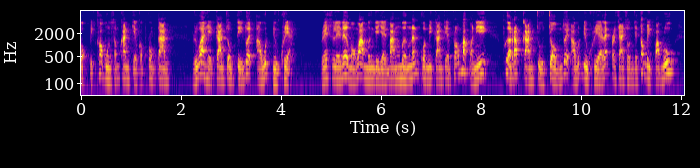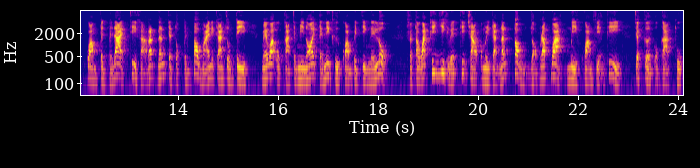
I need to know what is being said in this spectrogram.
ปกปิดข้อมูลสำคัญเกี่ยวกับโครงการ หรือว่าเหตุการณ์โจมตีด้วยอาวุธนิวเคลียร์เรสเลเนอร์มองว่าเมืองใหญ่ๆบางเมืองนั้นควรมีการเตรียมพร้อมมากกว่านี้ เพื่อรับการจู่โจมด้วยอาวุธนิวเคลียร์และประชาชนจะต้องมีความรู้ความเป็นไปได้ที่สหรัฐนั้นจะตกเป็นเป้าหมายในการโจมตี แม้ว่าโอกาสจะมีน้อย แต่นี่คือความเป็นจริงในโลก ศตวรรษที่ 21 ที่ชาวอเมริกันนั้นต้องยอมรับว่ามีความเสี่ยงที่จะเกิดโอกาสถูก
